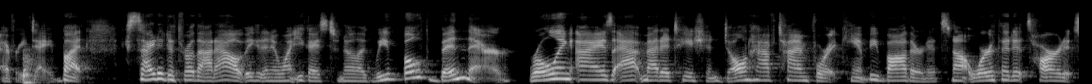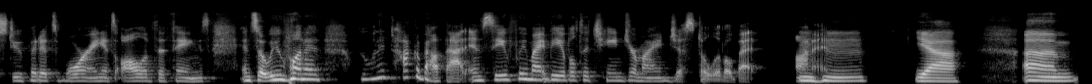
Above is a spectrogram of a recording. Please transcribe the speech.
every day. But excited to throw that out because and I want you guys to know like we've both been there. Rolling eyes at meditation, don't have time for it, can't be bothered. It's not worth it. It's hard, it's stupid, it's boring, it's all of the things. And so we want to we want to talk about that and see if we might be able to change your mind just a little bit on it. Mhm. Yeah. Um,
